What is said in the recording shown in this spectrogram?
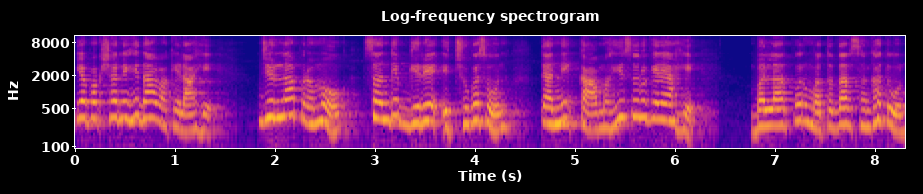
या पक्षानेही दावा केला आहे. जिल्हा प्रमुख संदीप गिरे इच्छुक असून त्यांनी कामही सुरू केले आहे. बल्लारपूर मतदारसंघातून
